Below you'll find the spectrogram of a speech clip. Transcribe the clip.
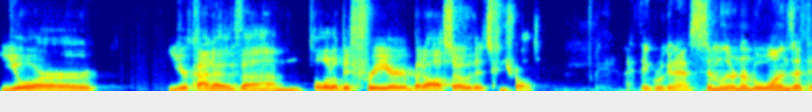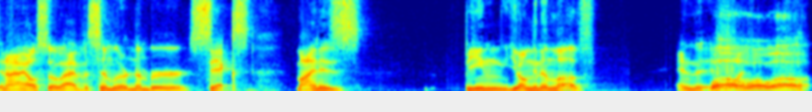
you're you're kind of um, a little bit freer, but also that's controlled. I think we're gonna have similar number ones, and I also have a similar number six. Mine is being young and in love. And the- Whoa, whoa, whoa!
